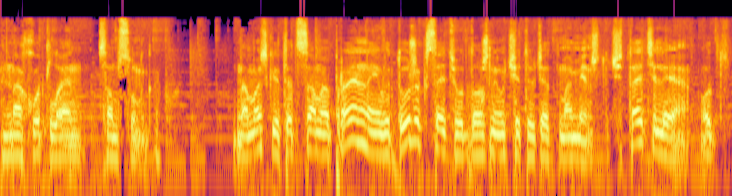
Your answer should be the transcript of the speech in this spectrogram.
на hotline Samsung. На мой взгляд, это самое правильное. И вы тоже, кстати, вот должны учитывать этот момент, что читатели, вот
